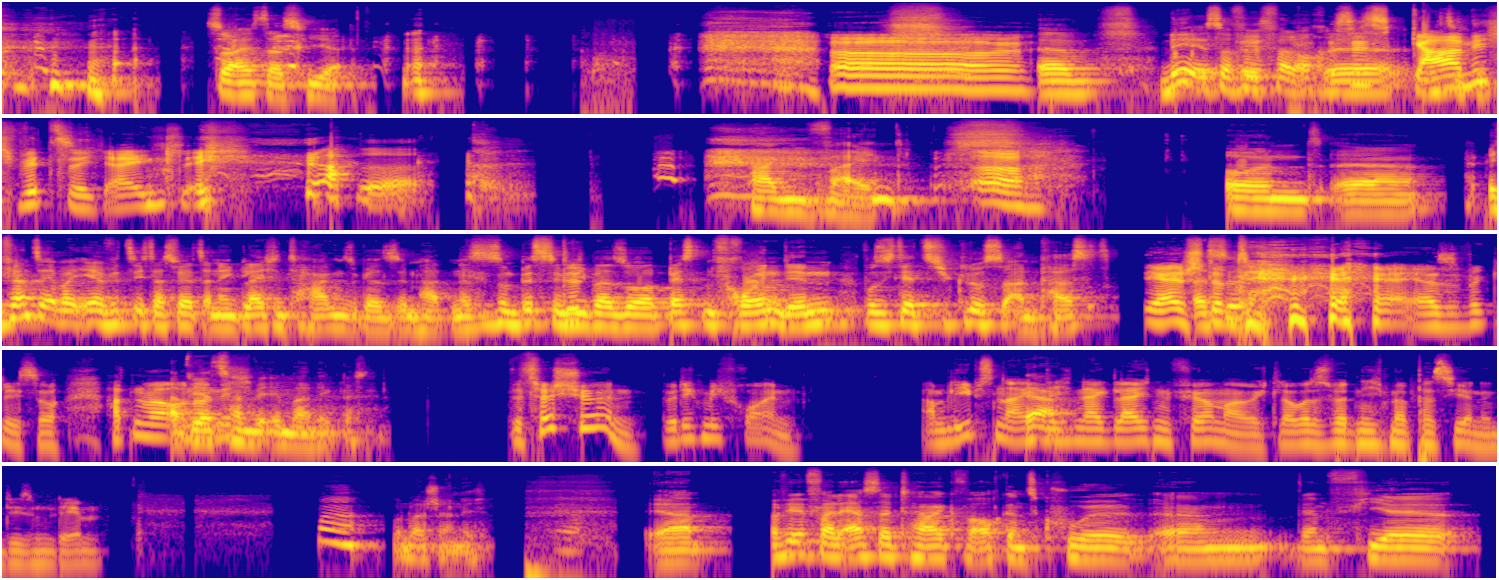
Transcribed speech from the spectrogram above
so heißt das hier. Uh, ähm, nee, ist auf jeden Fall auch. Es ist äh, gar nicht witzig eigentlich. Hagen weint. Uh. Und äh, ich fand es aber eher witzig, dass wir jetzt an den gleichen Tagen sogar Sim hatten. Das ist so ein bisschen wie bei so besten Freundinnen, wo sich der Zyklus so anpasst. Ja, stimmt. ja, ist wirklich so. Hatten wir auch Aber jetzt nicht. haben wir immer den gleichen. Das wäre schön, würde ich mich freuen. Am liebsten eigentlich ja. in der gleichen Firma, aber ich glaube, das wird nicht mehr passieren in diesem Leben. Ah, unwahrscheinlich. Ja. ja. auf jeden Fall, erster Tag war auch ganz cool. Ähm, wir haben viel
